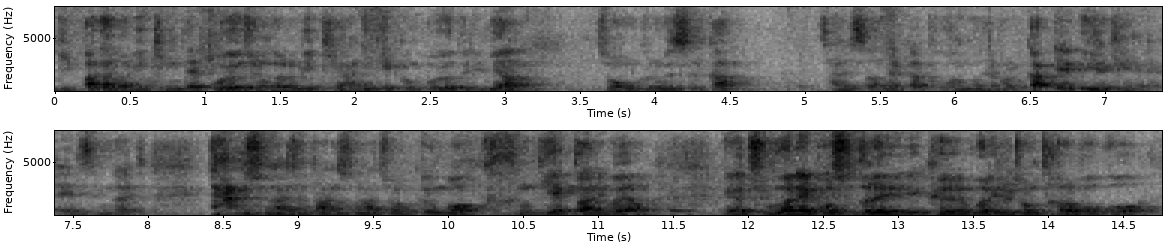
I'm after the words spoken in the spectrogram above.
밑바닥은 위키인데 보여주는 거는 위키 아니게끔 보여드리면 좀 그러면 쓸까? 잘 써낼까? 그거 한번 해볼까? 이렇게 생각했어요. 단순하죠, 단순하죠. 그 뭐 큰 기획도 아니고요. 그러니까 중원의 고수들의 그 머리를 좀 털어보고,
